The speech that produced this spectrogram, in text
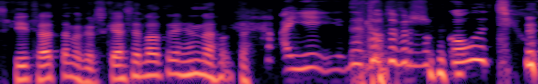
Skýt hrætta með hver skessin látur inn hérna Æ, þetta átti að vera svo góðu tjú.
